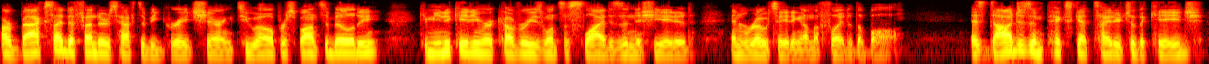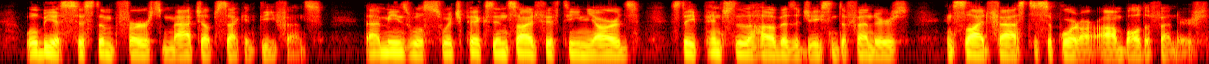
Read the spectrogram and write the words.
Our backside defenders have to be great sharing two help responsibility, communicating recoveries once a slide is initiated, and rotating on the flight of the ball. As dodges and picks get tighter to the cage, we'll be a system first, matchup second defense. That means we'll switch picks inside 15 yards, stay pinched to the hub as adjacent defenders, and slide fast to support our on ball defenders.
